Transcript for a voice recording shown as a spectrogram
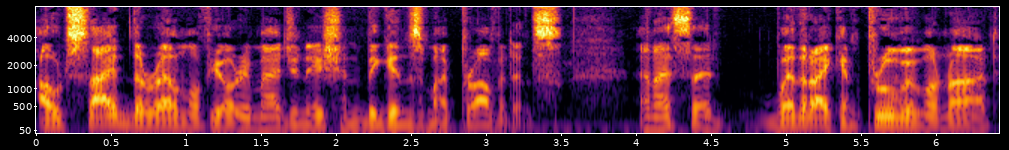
Outside the realm of your imagination begins my providence. And I said, Whether I can prove him or not,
